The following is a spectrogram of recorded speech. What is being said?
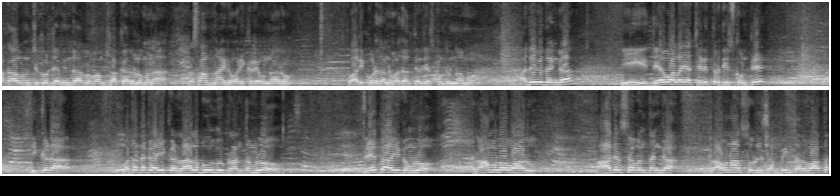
ఆ కాలం నుంచి కూడా జమీందారులు వంశాకారులు మన ప్రశాంత్ నాయని వారు ఇక్కడే ఉన్నారు. వారికి కూడా ధన్యవాదాలు తెలియజేసుకుంటున్నాము. అదేవిధంగా ఈ దేవాలయ చరిత్ర తీసుకుంటే ఇక్కడ మొదటగా ఇక్కడ రాళ్ళబూగు ప్రాంతంలో త్రేతాయుగంలో రాముల వారు ఆదర్శవంతంగా రావణాసురుని చంపిన తర్వాత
